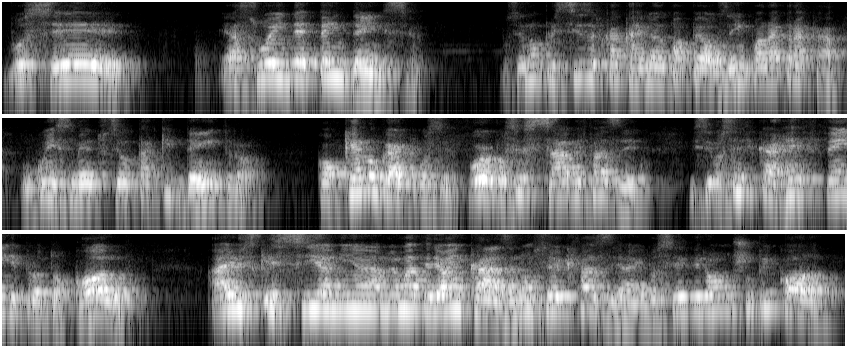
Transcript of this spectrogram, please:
você é a sua independência. Você não precisa ficar carregando papelzinho para lá e para cá. O conhecimento seu está aqui dentro. Ó. Qualquer lugar que você for, você sabe fazer. E se você ficar refém de protocolo, aí eu esqueci a minha, meu material em casa, não sei o que fazer. Aí você virou um chupicola,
